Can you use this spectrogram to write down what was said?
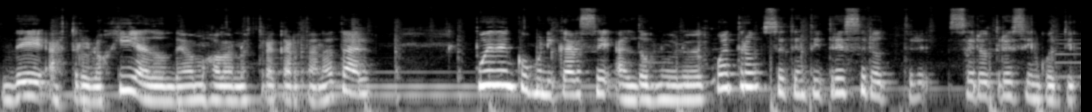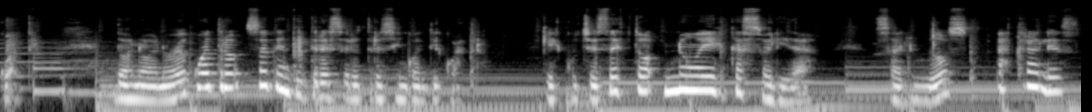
de astrología donde vamos a ver nuestra carta natal, pueden comunicarse al 2994 730354. 2994 730354. Que escuches esto no es casualidad. Saludos astrales.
